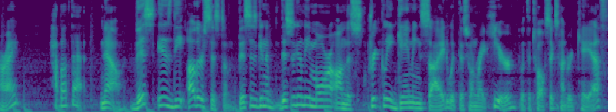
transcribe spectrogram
All right? How about that? Now, this is the other system. This is gonna this is gonna be more on the strictly gaming side with this one right here with the 12600 KF,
